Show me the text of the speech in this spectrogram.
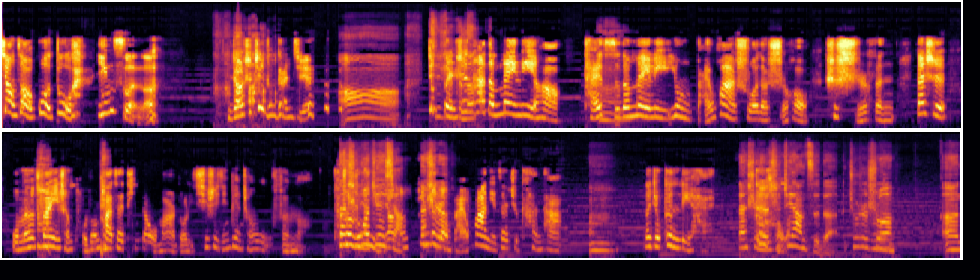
降噪过度阴损了，你知道是这种感觉。哦，就本身它的魅力哈，台词的魅力用白话说的时候是十分，但是我们翻译成普通话再听到我们耳朵里，其实已经变成五分了。他说，如果你要能但是白话，你再去看它，嗯。那就更厉害。但是是这样子的，就是说，呃，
